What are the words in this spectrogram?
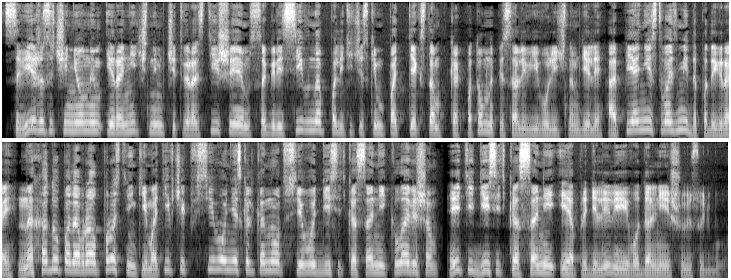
свежесочиненным ироничным четверостишием с агрессивно-политическим подтекстом, как потом написали в его личном деле. А пианист возьми да подыграй. На ходу подобрал простенький мотивчик, всего несколько нот, всего 10 касаний клавишам. Эти 10 касаний и определили его дальнейшую судьбу.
